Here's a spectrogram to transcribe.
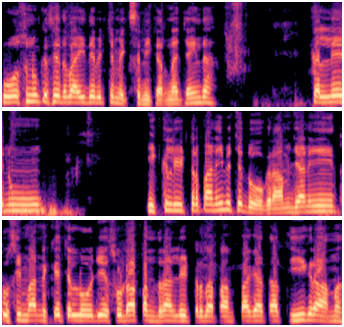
ਉਸ ਨੂੰ ਕਿਸੇ ਦਵਾਈ ਦੇ ਵਿੱਚ ਮਿਕਸ ਨਹੀਂ ਕਰਨਾ ਚਾਹੀਦਾ। ਕੱਲੇ ਨੂੰ 1 ਲੀਟਰ ਪਾਣੀ ਵਿੱਚ 2 ਗ੍ਰਾਮ ਜਾਨੀ ਤੁਸੀਂ ਮੰਨ ਕੇ ਚੱਲੋ ਜੇ ਤੁਹਾਡਾ 15 ਲੀਟਰ ਦਾ ਪੰਪ ਆ ਤਾਂ 30 ਗ੍ਰਾਮ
